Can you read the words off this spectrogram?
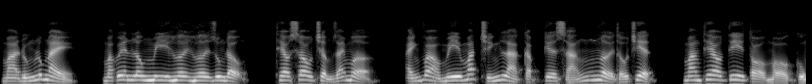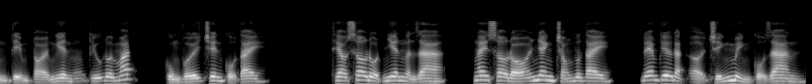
Mà đúng lúc này, Mạc Uyên lông mi hơi hơi rung động, theo sau chậm rãi mở, ánh vào mi mắt chính là cặp kia sáng ngời thấu triệt, mang theo ti tò mò cùng tìm tòi nghiên cứu đôi mắt, cùng với trên cổ tay. Theo sau đột nhiên ngẩn ra, ngay sau đó nhanh chóng vươn tay, đem kia đặt ở chính mình cổ gian,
